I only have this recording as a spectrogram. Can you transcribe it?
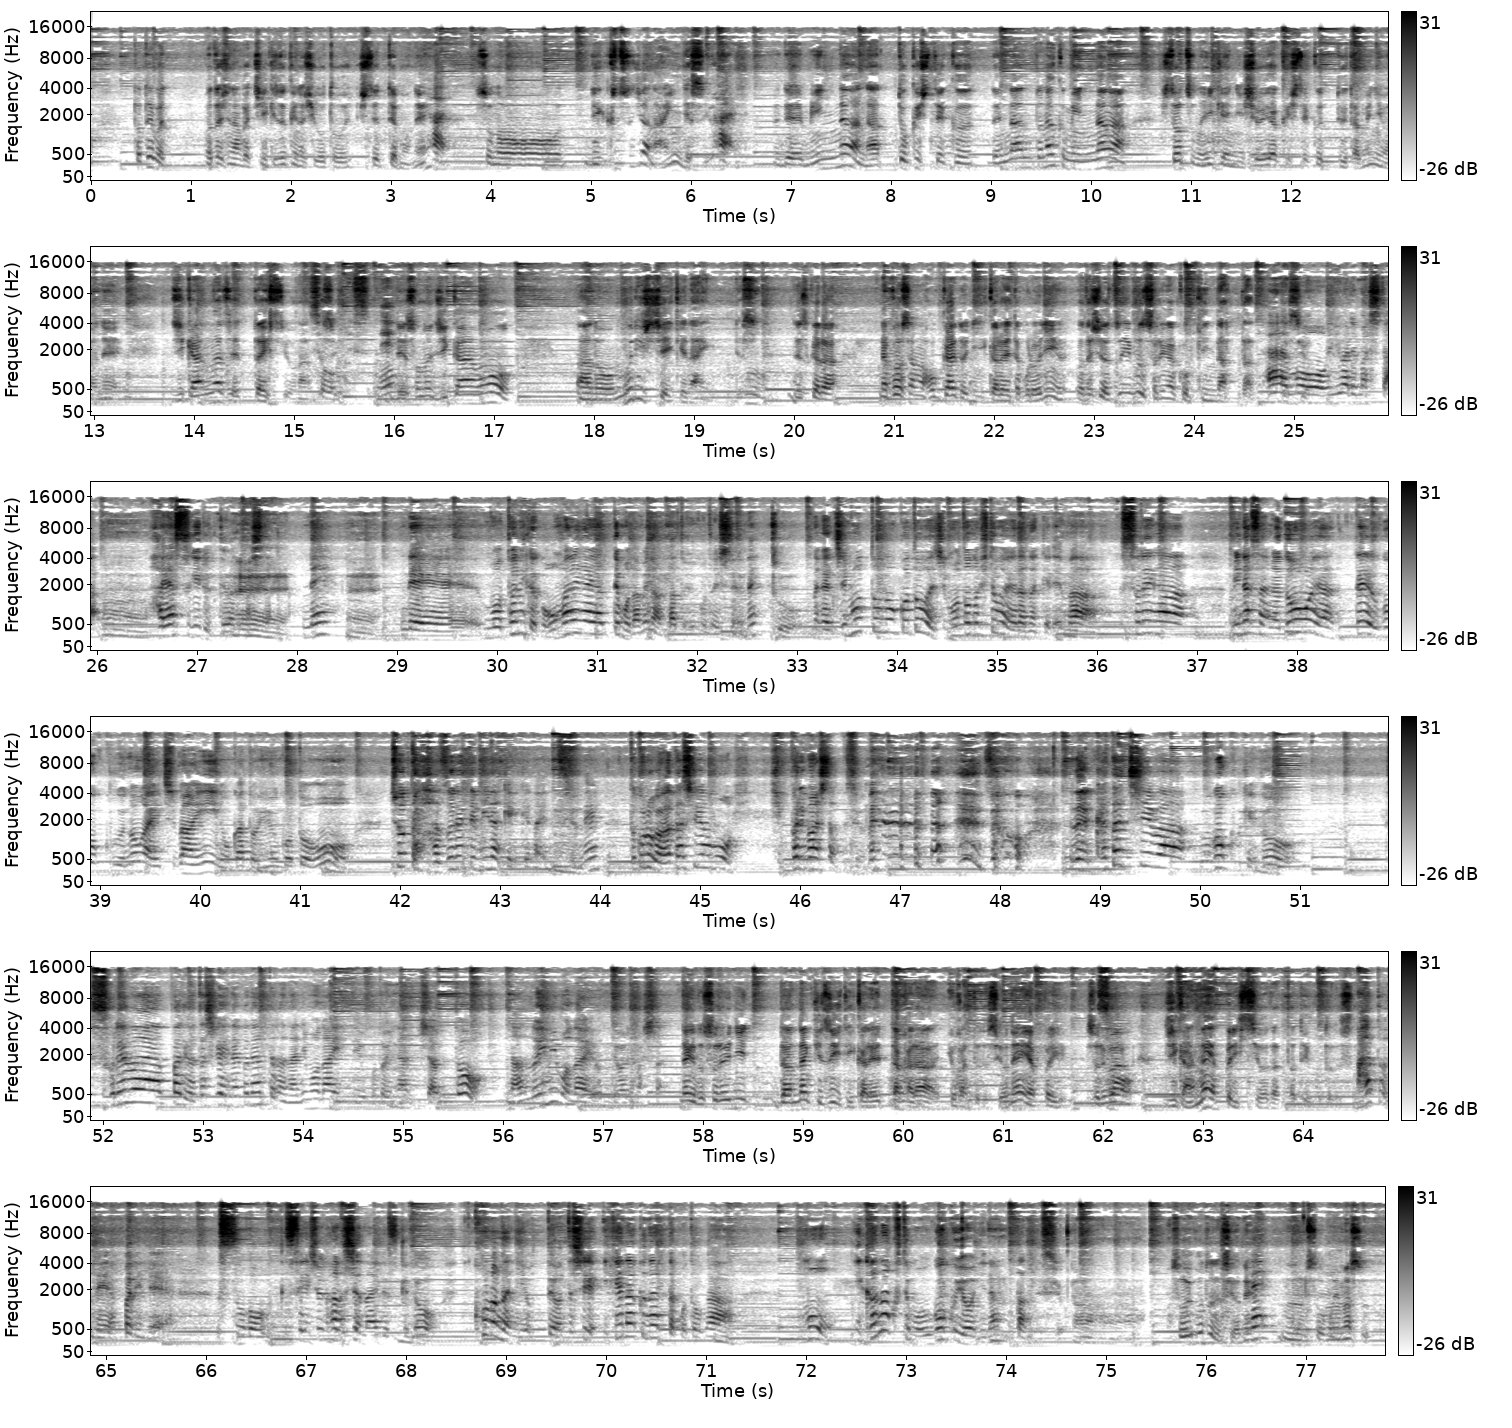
例えば私なんか地域づくりの仕事をしててもね、はい、その理屈じゃないんですよ、はい、でみんなが納得していくでなんとなくみんなが一つの意見に集約していくっていうためにはね時間が絶対必要なんですよ。そで、ね、その時間をあの無理しちゃいけないんです、うん、ですから中尾さんが北海道に行かれた頃に私は随分それがこう気になったんですよ。あもう言われました、うん、早すぎるって言われました、えー、ね、えー、でもうとにかくお前がやってもダメなんだということでしたよね。だから地元のことは地元の人がやらなければ、うん、それが皆さんがどうやって動くのが一番いいのかということをちょっと外れてみなきゃいけないんですよね。ところが私がもう引っ張り回したんですよね。そう。で形は動くけどそれはやっぱり私がいなくなったら何もないっていうことになっちゃうと何の意味もないよって言われました。だけどそれにだんだん気づいていかれたからよかったですよね。やっぱりそれは時間がやっぱり必要だったということですね。あとねやっぱりねその先週の話じゃないですけどコロナによって私が行けなくなったことがもう行かなくても動くようになったんですよ、そういうことですよね、ね、うん、そう思います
